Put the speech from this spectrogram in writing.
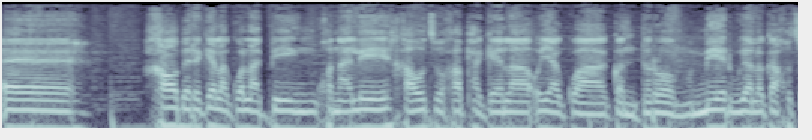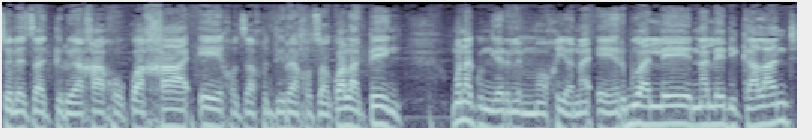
eh ga o berekela ko lapeng go na le ga o tsoga phakela o ya kwa kontorong mme re bualo ka go tsweletsa tiro ya gago kwa ga e go tsa go dira go tswa kwa lapeng. Mo nakong e re leng mmogo yona e re bua le naledi gallant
